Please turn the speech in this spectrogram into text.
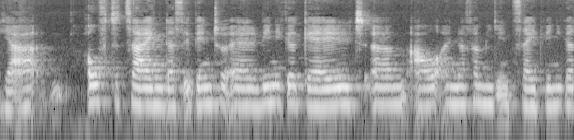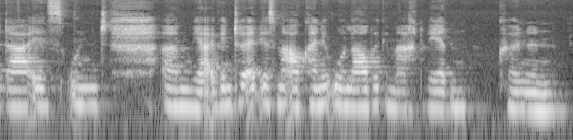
ja, aufzuzeigen, dass eventuell weniger Geld ähm, auch in der Familienzeit weniger da ist und ähm, ja, eventuell erstmal auch keine Urlaube gemacht werden können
